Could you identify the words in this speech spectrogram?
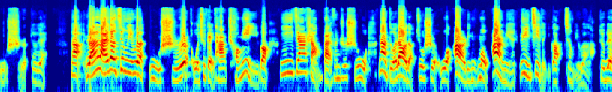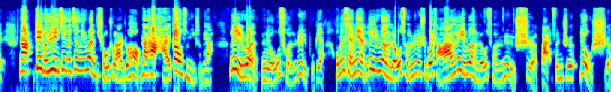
五十，对不对？那原来的净利润五十，我去给它乘以一个一加上百分之十五，那得到的就是我二零某二年预计的一个净利润了，对不对？那这个预计的净利润求出来之后，那它还告诉你什么呀？利润留存率不变，我们前面利润留存率是多少啊？利润留存率是百分之六十。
